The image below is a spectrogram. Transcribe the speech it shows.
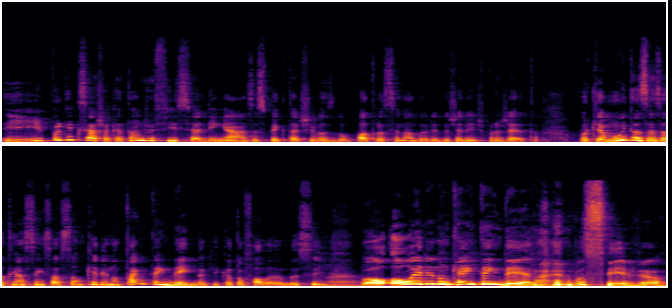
e, e, por que, que você acha que é tão difícil alinhar as expectativas do patrocinador e do gerente de projeto? Porque muitas vezes eu tenho a sensação que ele não está entendendo o que, que eu estou falando, assim. É. Ou, ou, ele não quer entender, não é possível.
